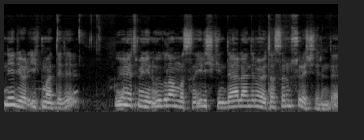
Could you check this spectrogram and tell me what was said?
Ne diyor ilk maddede? Bu yönetmeliğin uygulanmasına ilişkin değerlendirme ve tasarım süreçlerinde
